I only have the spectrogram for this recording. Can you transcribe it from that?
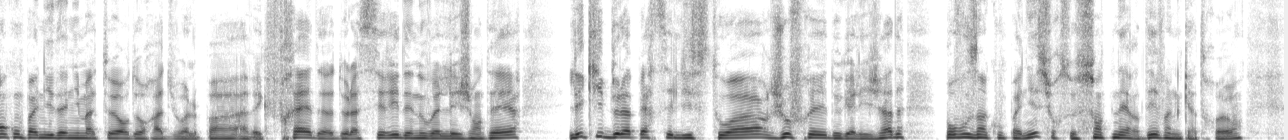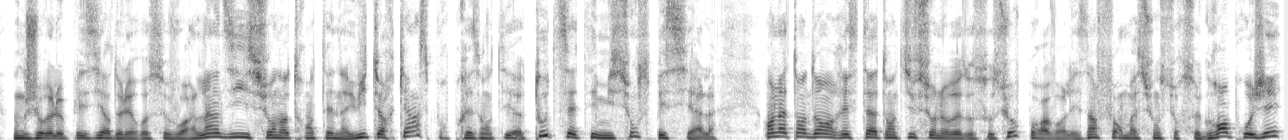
en compagnie d'animateurs de Radio Alpa avec Fred de la série des Nouvelles Légendaires, l'équipe de la percée de l'histoire, Geoffrey de Galéjade, pour vous accompagner sur ce centenaire des 24 heures. Donc j'aurai le plaisir de les recevoir lundi sur notre antenne à 8h15 pour présenter toute cette émission spéciale. En attendant, restez attentifs sur nos réseaux sociaux pour avoir les informations sur ce grand projet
